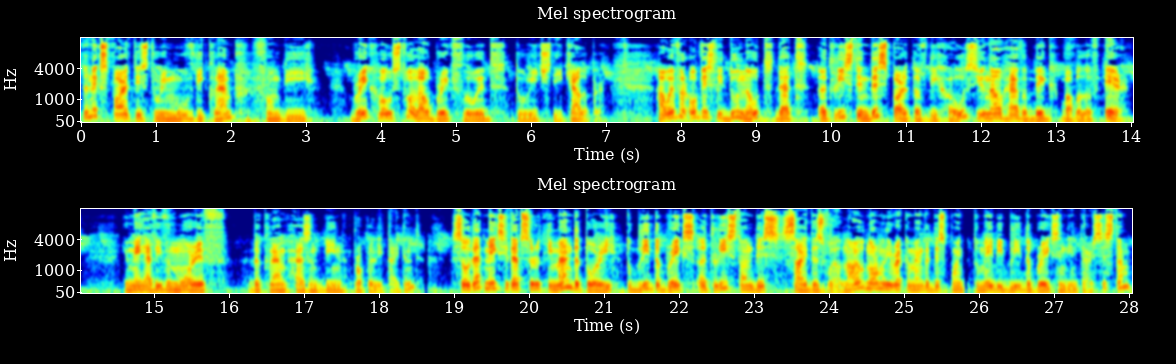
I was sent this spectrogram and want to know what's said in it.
The next part is to remove the clamp from the brake hose to allow brake fluid to reach the caliper. However, obviously do note that at least in this part of the hose, you now have a big bubble of air. You may have even more if the clamp hasn't been properly tightened. So that makes it absolutely mandatory to bleed the brakes at least on this side as well. Now I would normally recommend at this point to maybe bleed the brakes in the entire system,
